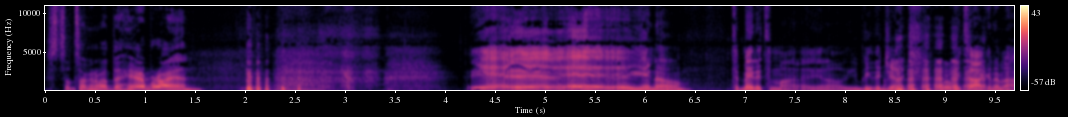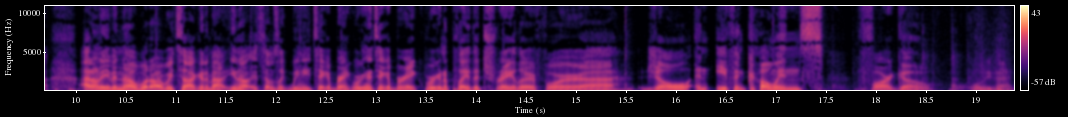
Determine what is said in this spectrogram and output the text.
Still talking about the hair, Brian. Yeah, you know, tomato, tomato. You know, you be the judge. what are we talking about? I don't even know. What are we talking about? You know, it sounds like we need to take a break. We're going to take a break. We're going to play the trailer for uh, Joel and Ethan Coen's Fargo. We'll be back.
